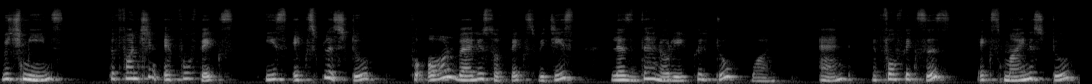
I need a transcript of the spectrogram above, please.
Which means the function f of x is x plus 2 for all values of x which is less than or equal to 1 and f of x is x minus 2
